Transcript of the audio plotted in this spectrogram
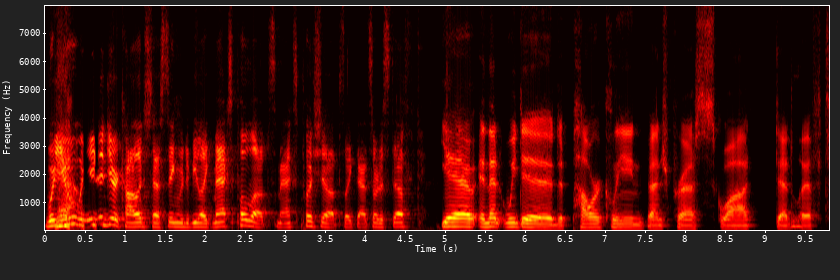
Were yeah. you when you did your college testing? Would it be like max pull ups, max push ups, like that sort of stuff? Yeah, and then we did power clean, bench press, squat, deadlift.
